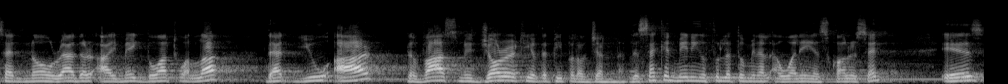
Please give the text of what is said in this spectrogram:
said, No, rather I make dua to Allah that you are the vast majority of the people of Jannah. The second meaning of Thullatu min al awwaleen, as scholars said, is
